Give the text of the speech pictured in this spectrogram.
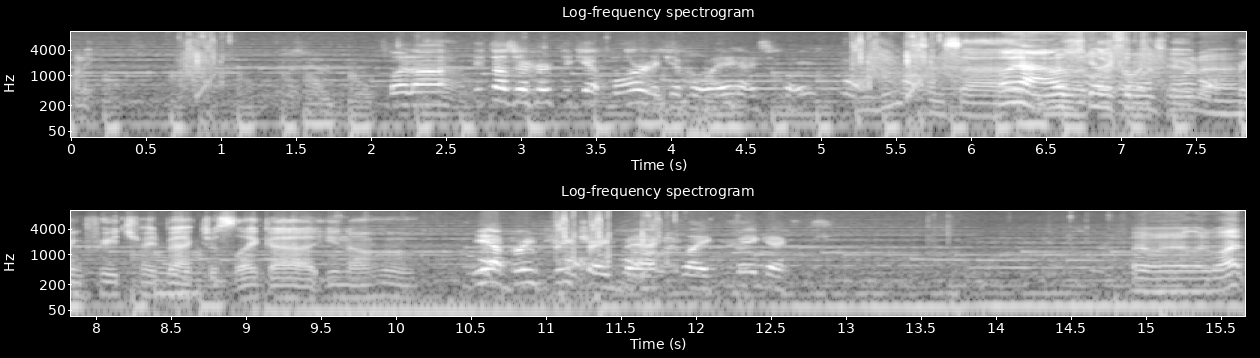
Funny. But uh, it doesn't hurt to get more to give away, I suppose. Since uh, Oh, yeah, I'll know just that give they're going to more to- bring free trade back, just like uh, you know who. Yeah, bring free trade back, like Vegas. Wait, wait, like what?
